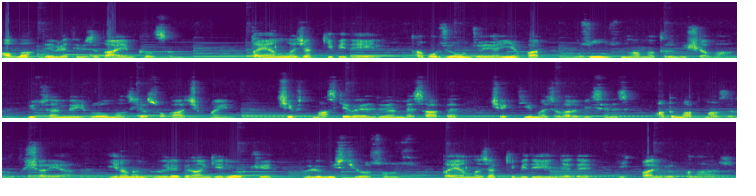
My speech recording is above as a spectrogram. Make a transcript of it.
Allah devletimizi daim kılsın. Dayanılacak gibi değil. Taburcu olunca yayın yapar, uzun uzun anlatırım inşallah. Lütfen mecbur olmadıkça sokağa çıkmayın. Çift maske ve eldiven mesafe, çektiğim acıları bilseniz adım atmazdınız dışarıya. İnanın öyle bir an geliyor ki ölümü istiyorsunuz. Dayanılacak gibi değil dedi İkbal Gürpınar.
